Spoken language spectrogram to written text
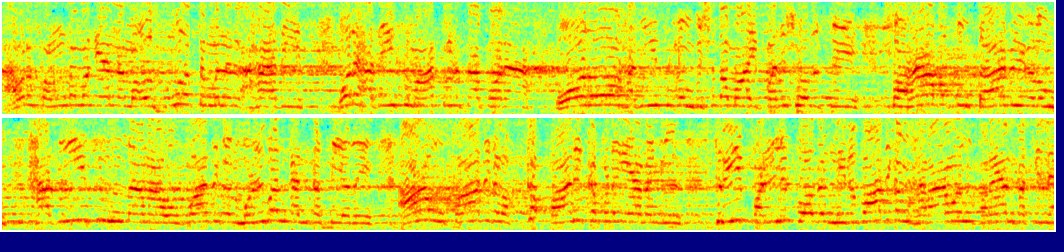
അവർ സ്വന്തം വകയല്ല മുന്നിൽ ഹദീസ് ഒരു ഹദീസ് മാത്രം എടുത്താൽ പോരാ. ഓരോ ഹദീസിനും വിശദമായി പരിശോധിച്ച് സ്വഹാബത്തും ഉപാധികൾ മുഴുവൻ കണ്ടെത്തിയത് ആ ഉപാധികളൊക്കെ പാലിക്കപ്പെടുകയാണെങ്കിൽ സ്ത്രീ പള്ളി പോകൽ നിരുപാധികം ഹറാമെന്ന് പറയാൻ പറ്റില്ല.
